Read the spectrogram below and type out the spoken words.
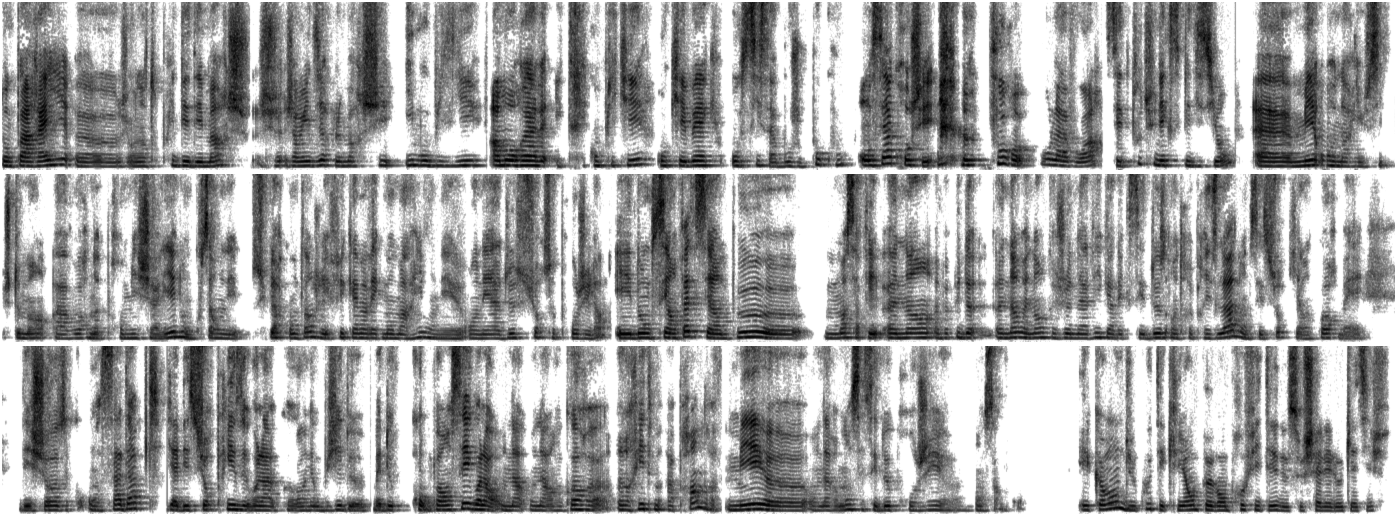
Donc pareil, euh, on a entrepris des démarches. J'ai envie de dire que le marché immobilier à Montréal est très compliqué. Au Québec aussi, ça bouge beaucoup. On s'est accroché pour, pour l'avoir. C'est toute une expédition, euh, mais on a réussi justement à avoir notre premier chalet. Donc ça, on est super content. Je l'ai fait quand même avec mon mari. On est, on est à deux sur ce projet-là. Et donc c'est en fait, c'est un peu... Euh, moi, ça fait un an, un peu plus d'un an maintenant que je navigue avec ces deux entreprises-là. Donc, c'est sûr qu'il y a encore mais, des choses, on s'adapte. Il y a des surprises, voilà, qu'on est obligé de, de compenser. Voilà, on a, on a encore euh, un rythme à prendre, mais euh, on a vraiment ces deux projets euh, ensemble. Et comment, du coup, tes clients peuvent en profiter de ce chalet locatif?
